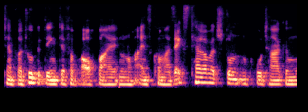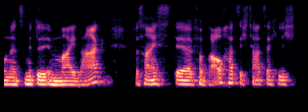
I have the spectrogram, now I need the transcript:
temperaturbedingt der Verbrauch bei nur noch 1,6 Terawattstunden pro Tag im Monatsmittel im Mai lag. Das heißt, der Verbrauch hat sich tatsächlich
